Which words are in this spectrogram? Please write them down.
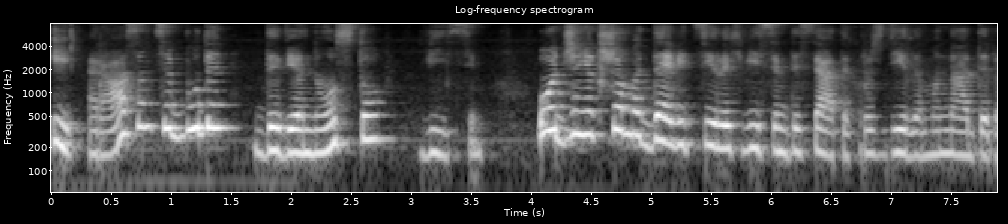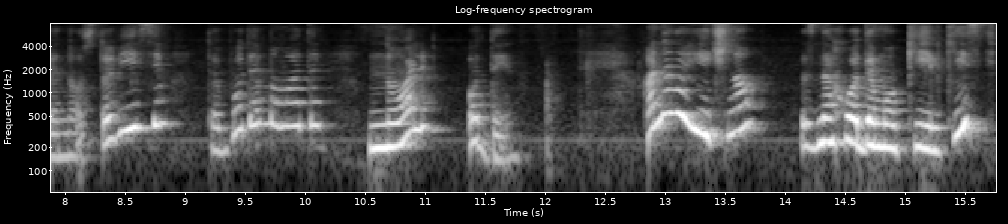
і разом це буде 98. Отже, якщо ми 9,8 розділимо на 98, то будемо мати 0,1. Аналогічно знаходимо кількість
